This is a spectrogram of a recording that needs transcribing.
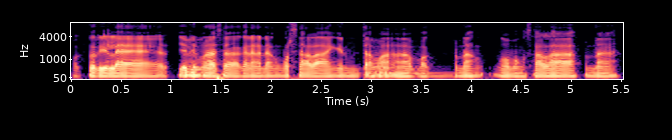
waktu relapse. Jadi Hmm. merasa kadang-kadang bersalah, ingin minta maaf, Hmm. pernah ngomong salah, pernah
